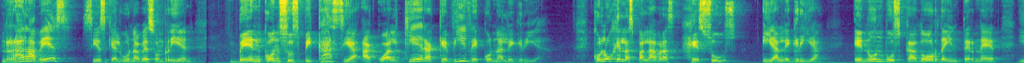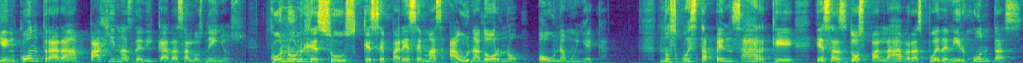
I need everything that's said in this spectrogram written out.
Rara vez, si es que alguna vez sonríen, ven con suspicacia a cualquiera que vive con alegría. Coloque las palabras Jesús y alegría en un buscador de internet y encontrará páginas dedicadas a los niños, con un Jesús que se parece más a un adorno o una muñeca. Nos cuesta pensar que esas dos palabras pueden ir juntas,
